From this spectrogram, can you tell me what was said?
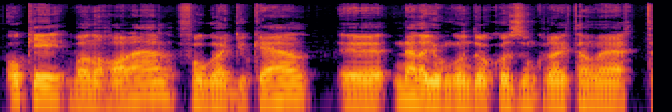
oké, okay, van a halál, fogadjuk el, ne nagyon gondolkozzunk rajta, mert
